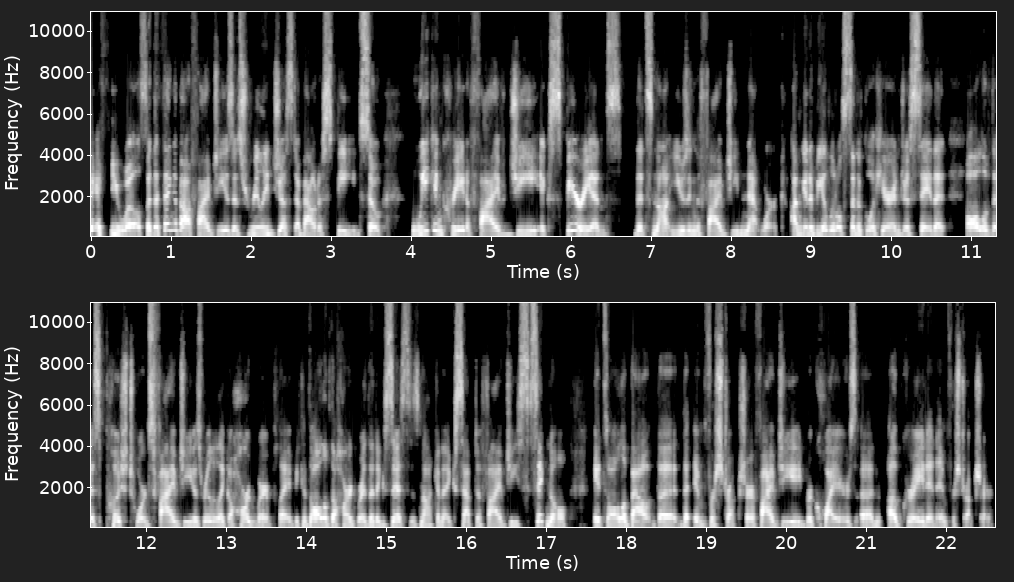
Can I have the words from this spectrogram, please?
if you will. But the thing about 5G is it's really just about a speed. So we can create a 5G experience that's not using the 5G network. I'm going to be a little cynical here and just say that all of this push towards 5G is really like a hardware play because all of the hardware that exists is not going to accept a 5G signal. It's all about the the infrastructure. 5G requires an upgrade in infrastructure.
